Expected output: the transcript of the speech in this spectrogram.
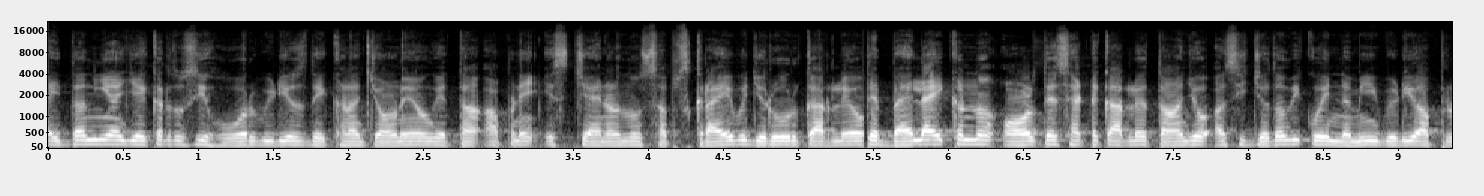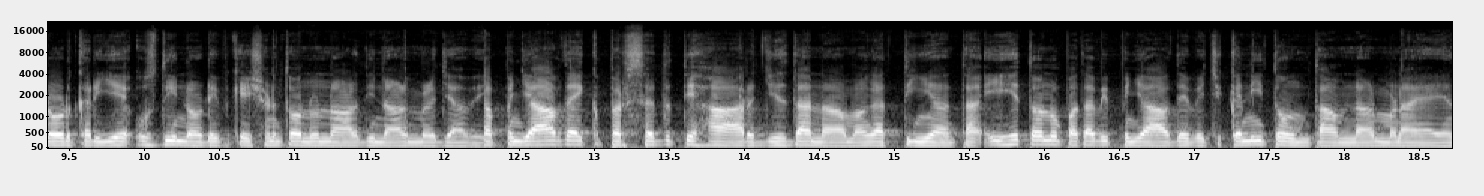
ਐਦਾਂ ਦੀਆਂ ਜੇਕਰ ਤੁਸੀਂ ਹੋਰ ਵੀਡੀਓਜ਼ ਦੇਖਣਾ ਚਾਹੁੰਦੇ ਹੋਗੇ ਤਾਂ ਆਪਣੇ ਇਸ ਚੈਨਲ ਨੂੰ ਸਬਸਕ੍ਰਾਈਬ ਜ਼ਰੂਰ ਕਰ ਲਿਓ ਤੇ ਬੈਲ ਆਈਕਨ ਨੂੰ ਆਲ ਤੇ ਸੈੱਟ ਕਰ ਲਿਓ ਤਾਂ ਜੋ ਅਸੀਂ ਜਦੋਂ ਵੀ ਕੋਈ ਨਵੀਂ ਵੀਡੀਓ ਅਪਲੋਡ ਕਰੀਏ, ਉਸ ਦੀ ਨੋਟੀਫਿਕੇਸ਼ਨ ਤੁਹਾਨੂੰ ਨਾਲ ਦੀ ਨਾਲ ਮਿਲ ਜਾਵੇ। ਤਾਂ ਪੰਜਾਬ ਦਾ ਇੱਕ ਪ੍ਰਸਿੱਧ ਤਿਹਾਰ ਜਿਸ ਦਾ ਨਾਮ ਹੈਗਾ ਤੀਆਂ, ਤਾਂ ਇਹ ਤੁਹਾਨੂੰ ਪਤਾ ਵੀ ਪੰਜਾਬ ਦੇ ਵਿੱਚ ਕਿੰਨੀ ਧੂਮਧਾਮ ਨਾਲ ਮਨਾਇਆ ਜਾਂਦਾ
